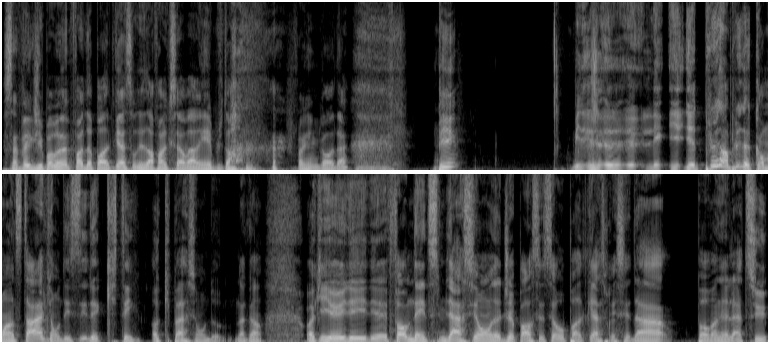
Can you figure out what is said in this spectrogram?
ça fait que j'ai pas besoin de faire de podcast sur des affaires qui servent à rien plus tard. je suis fucking content. Puis, euh, les- il y a de plus en plus de commanditaires qui ont décidé de quitter Occupation Double. D'accord? Ok, il y a eu des formes d'intimidation. On a déjà passé ça au podcast précédent. Pas revenir là-dessus.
